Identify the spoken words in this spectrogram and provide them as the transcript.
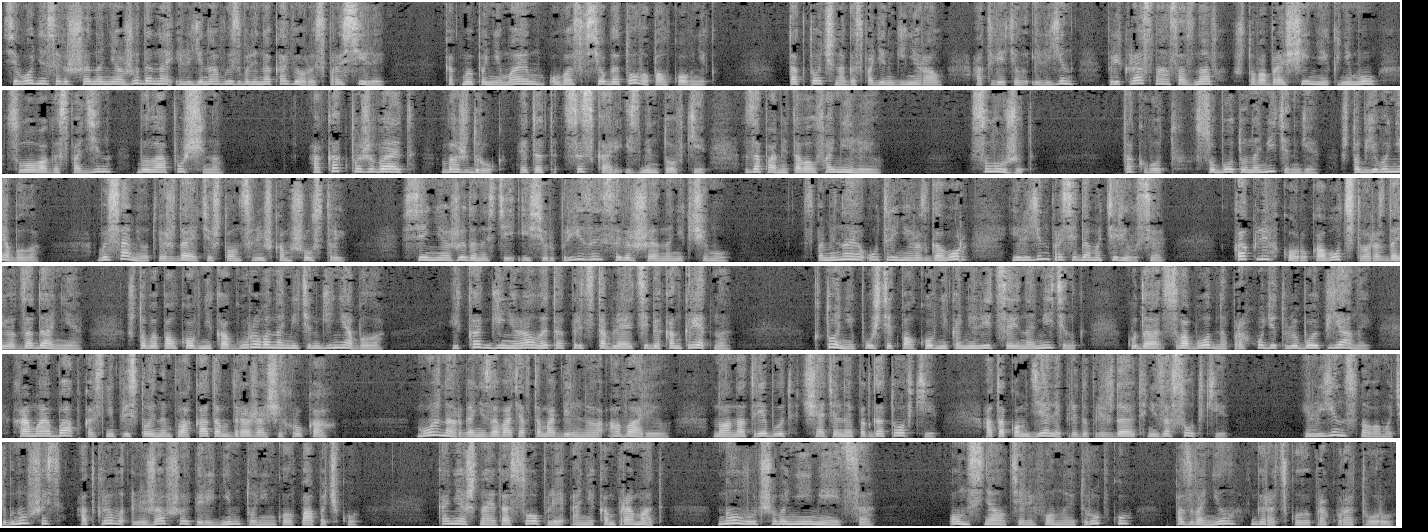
Сегодня совершенно неожиданно Ильина вызвали на ковер и спросили, «Как мы понимаем, у вас все готово, полковник?» «Так точно, господин генерал», — ответил Ильин, прекрасно осознав, что в обращении к нему слово «господин» было опущено. «А как поживает ваш друг, этот сыскарь из ментовки?» Запамятовал фамилию. «Служит». «Так вот, в субботу на митинге, чтоб его не было. Вы сами утверждаете, что он слишком шустрый. все неожиданности и сюрпризы совершенно ни к чему. Вспоминая утренний разговор, Ильин про себя матерился. Как легко руководство раздает задания, чтобы полковника Гурова на митинге не было. И как генерал это представляет себе конкретно? Кто не пустит полковника милиции на митинг, куда свободно проходит любой пьяный, хромая бабка с непристойным плакатом в дрожащих руках? Можно организовать автомобильную аварию, но она требует тщательной подготовки. О таком деле предупреждают не за сутки. Ильин, снова мотягнувшись, открыл лежавшую перед ним тоненькую папочку. Конечно, это сопли, а не компромат, но лучшего не имеется. Он снял телефонную трубку, позвонил в городскую прокуратуру.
